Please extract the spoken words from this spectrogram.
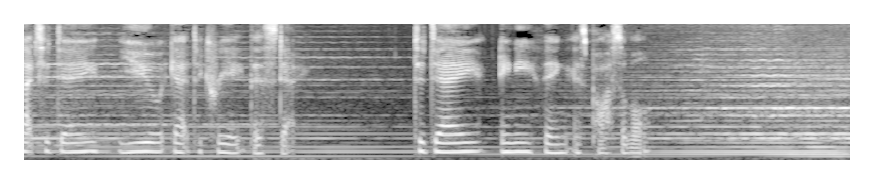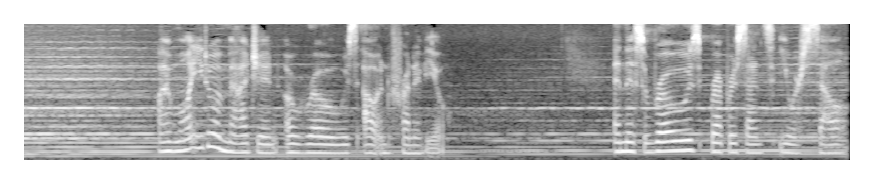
that today you get to create this day. Today, anything is possible. I want you to imagine a rose out in front of you. And this rose represents yourself,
